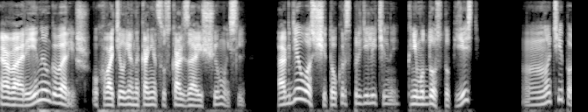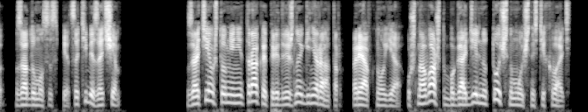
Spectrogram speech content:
«Аварийную, говоришь?» — ухватил я, наконец, ускользающую мысль. «А где у вас щиток распределительный? К нему доступ есть?» «Ну, типа», — задумался спец. «А тебе зачем?» «Затем, что у меня не трак, а передвижной генератор», — рявкнул я. «Уж на вашу богадельну точно мощности хватит.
